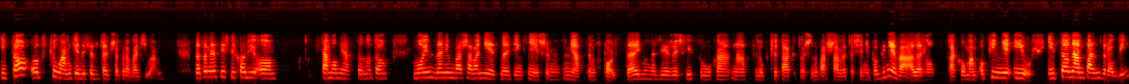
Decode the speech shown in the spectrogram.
I to odczułam, kiedy się tutaj przeprowadziłam. Natomiast jeśli chodzi o samo miasto, no to moim zdaniem Warszawa nie jest najpiękniejszym miastem w Polsce i mam nadzieję, że jeśli słucha nas lub czyta ktoś z Warszawy, to się nie pogniewa, ale no taką mam opinię i już. I co nam pan zrobi?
